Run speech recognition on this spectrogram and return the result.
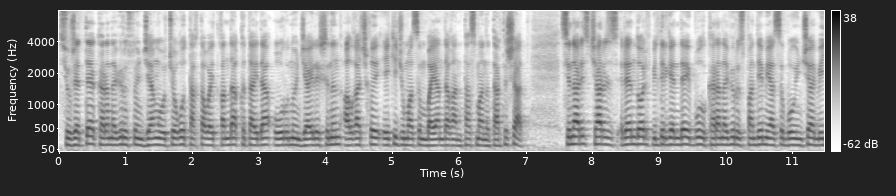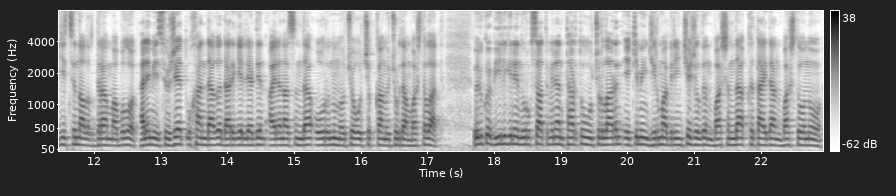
Сюжетте коронавирустун жаңы очогу тактап айтканда Кытайда оорунун жайылышынын алгачкы эки жумасын баяндаган тасманы тартышат. Сценарист Чарльз Рендольф билдиргендей бул коронавирус пандемиясы боюнча медициналык драма болот. Ал эми сюжет Ухандагы дарыгерлердин айланасында оорунун очогу чыккан учурдан башталат. Өлкө бийлигинин уруксаты менен тартуу учурларын 2021 жылдын башында Кытайдан баштоону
